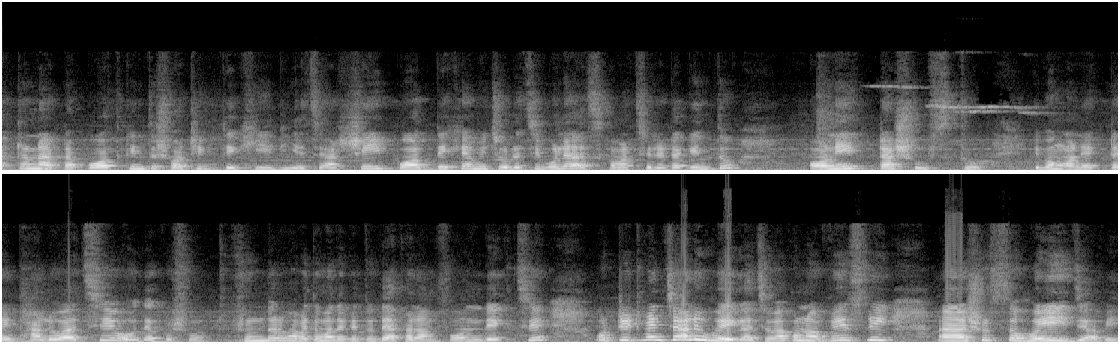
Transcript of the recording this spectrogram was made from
একটা না একটা পথ কিন্তু সঠিক দেখিয়ে দিয়েছে। আর সেই পথ দেখে আমি চলেছি বলে আজকে আমার ছেলেটা কিন্তু অনেকটা সুস্থ এবং অনেকটাই ভালো আছে। ও দেখো সুন্দরভাবে তোমাদেরকে তো দেখালাম ফোন দেখছে। ও ট্রিটমেন্ট চালু হয়ে গেছে। ও এখন অবভিয়াসলি সুস্থ হয়েই যাবে।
